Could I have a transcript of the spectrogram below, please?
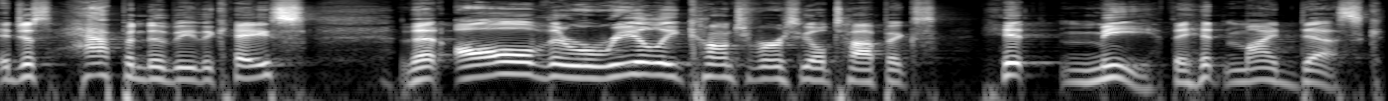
it just happened to be the case that all the really controversial topics hit me. They hit my desk.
